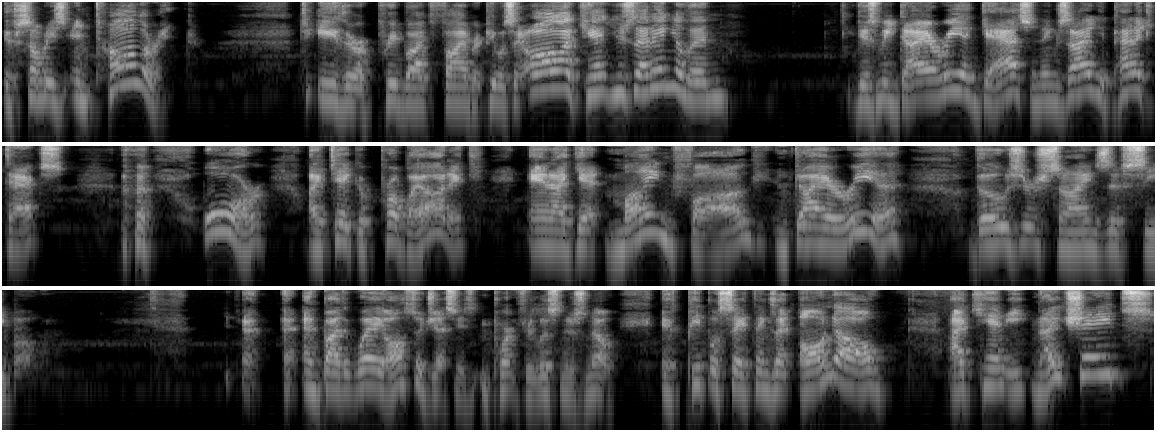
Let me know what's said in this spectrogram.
if somebody's intolerant to either a prebiotic fiber. People say, oh, I can't use that inulin. Gives me diarrhea, gas, and anxiety, panic attacks. or I take a probiotic and I get mind fog and diarrhea. Those are signs of SIBO. And by the way, also, Jesse, it's important for listeners to know if people say things like, oh no, I can't eat nightshades,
